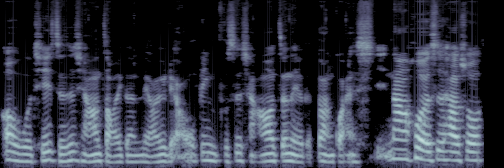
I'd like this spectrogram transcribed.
哦，我其实只是想要找一个人聊一聊，我并不是想要真的有个断关系。那或者是他说，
